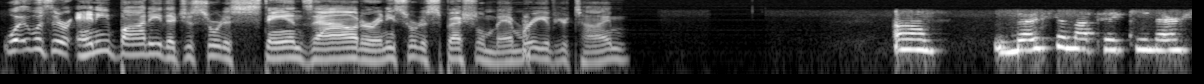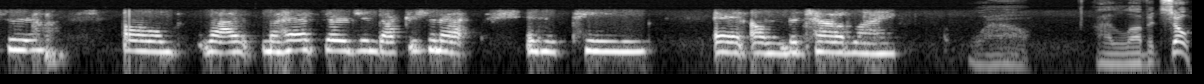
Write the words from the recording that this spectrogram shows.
was there anybody that just sort of stands out or any sort of special memory of your time? Um, most of my PICU nurses, um, my my head surgeon, Dr. Sinak, and his team, and um, the child life. Wow, I love it. So,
